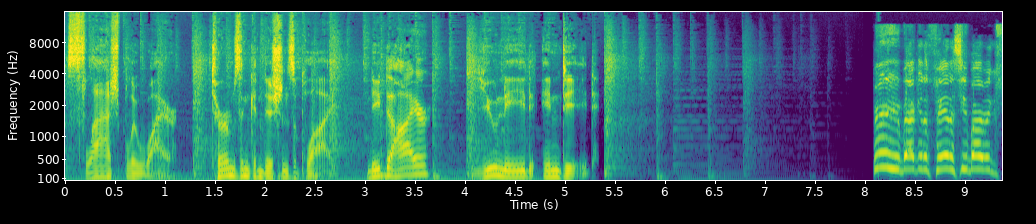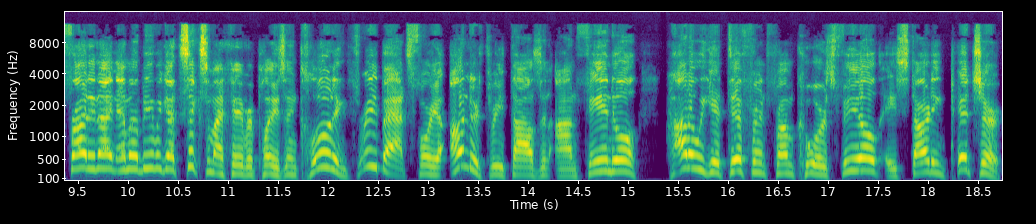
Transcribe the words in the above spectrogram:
slash BlueWire. Terms and conditions apply. Need to hire? You need Indeed. We're here back in the Fantasy Barbecue Friday night in MLB. We got six of my favorite plays, including three bats for you under 3,000 on FanDuel. How do we get different from Coors Field? A starting pitcher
